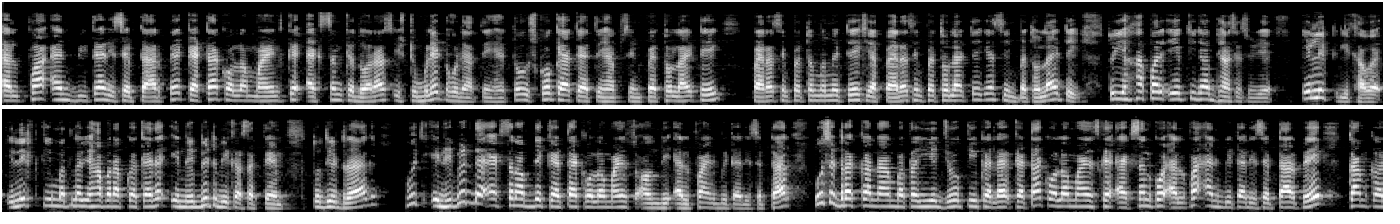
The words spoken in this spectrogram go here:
अल्फा एंड बीटा रिसेप्टर पे कैटाकोलामाइंस के एक्शन के द्वारा स्टिमुलेट हो जाते हैं तो उसको क्या कहते हैं आप सिंपैथोलाइटिक पैरासिम्पैथोमेमेटिक या पैरासिम्पैथोलाइटिक या सिंपैथोलाइटिक तो यहाँ पर एक चीज़ आप ध्यान से सुनिए इलिक्ट लिखा हुआ है इलिक्ट की मतलब यहाँ पर आपका कहते हैं इनहिबिट भी कर सकते हैं तो the drug which inhibit the action of the catecholamines on the alpha and beta receptor उस ड्रग का नाम बताइए जो कि कैटाकोलामाइंस के एक्शन को अल्फा एंड बीटा रिसेप्टर पे कम कर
